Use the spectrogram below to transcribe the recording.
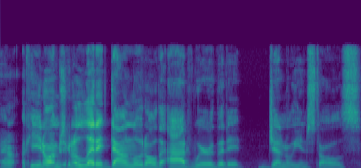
Okay, you know what? I'm just going to let it download all the adware that it generally installs.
